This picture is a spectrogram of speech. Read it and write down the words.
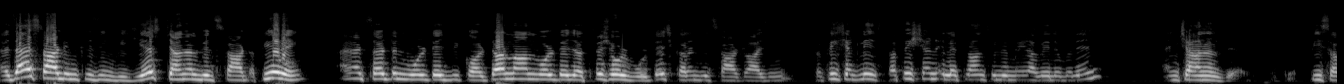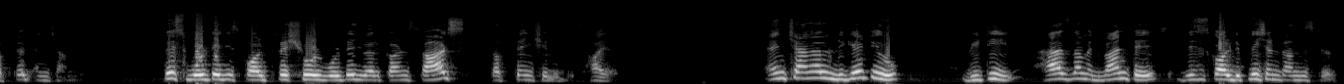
As I start increasing VGS channel will start appearing. And at certain voltage we call turn on voltage or threshold voltage current will start rising sufficiently. Sufficient electrons will be made available in n channel there okay p substrate n channel. This voltage is called threshold voltage where current starts substantially this higher. N channel negative VT has some advantage this is called depletion transistors.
